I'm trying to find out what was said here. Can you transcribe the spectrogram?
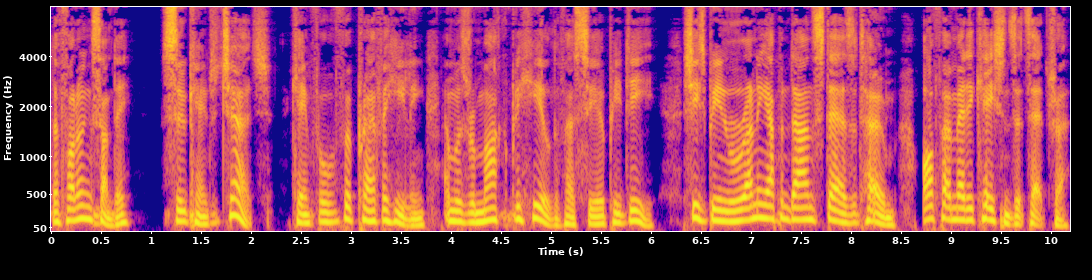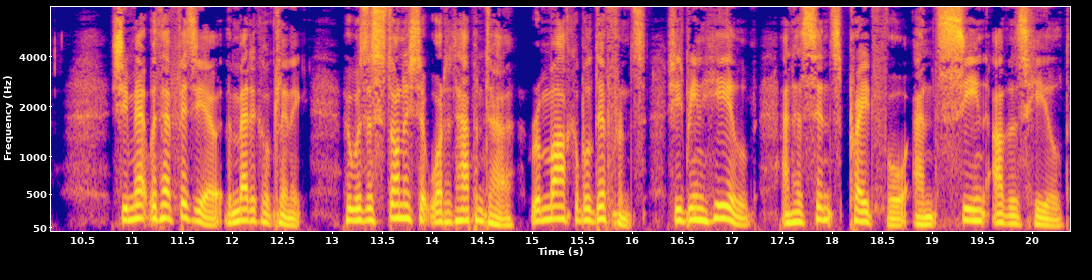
The following Sunday, Sue came to church, came forward for prayer for healing, and was remarkably healed of her COPD. She's been running up and down stairs at home, off her medications, etc. She met with her physio at the medical clinic, who was astonished at what had happened to her. Remarkable difference. She'd been healed and has since prayed for and seen others healed,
